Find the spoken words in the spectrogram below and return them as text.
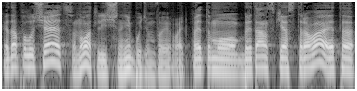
Когда получается, ну, отлично, не будем воевать. Поэтому британские острова — это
